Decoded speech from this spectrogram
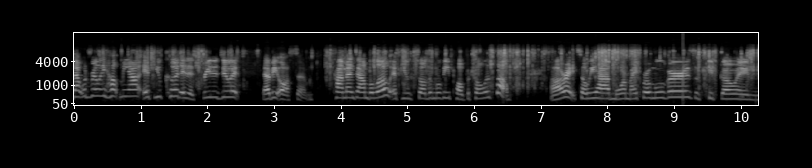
That would really help me out. If you could, it is free to do it. That'd be awesome. Comment down below if you saw the movie Paw Patrol as well. All right, so we have more micro movers. Let's keep going.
